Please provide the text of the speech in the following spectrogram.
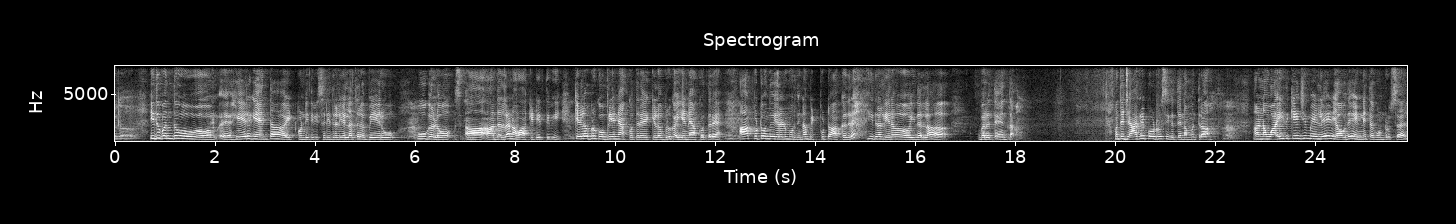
ಇದು ಇದು ಬಂದು ಹೇರಿಗೆ ಅಂತ ಇಟ್ಕೊಂಡಿದೀವಿ ಸರ್. ಇದರಲ್ಲಿ ಎಲ್ಲ ಥರ ಬೇರು ಹೂಗಳು ಆ, ಅದೆಲ್ಲ ನಾವು ಹಾಕಿಟ್ಟಿರ್ತೀವಿ. ಕೆಲವೊಬ್ರು ಕೊಬ್ಬರಿ ಎಣ್ಣೆ ಹಾಕೋತಾರೆ ಕೆಲವೊಬ್ರು ಕೈ ಎಣ್ಣೆ ಹಾಕೋತಾರೆ ಹಾಕ್ಬಿಟ್ಟು ಒಂದು ಎರಡು ಮೂರು ದಿನ ಬಿಟ್ಬಿಟ್ಟು ಹಾಕಿದ್ರೆ ಇದರಲ್ಲಿರೋ ಇದೆಲ್ಲ ಬರುತ್ತೆ ಅಂತ. ಮತ್ತೆ ಜಾಗ್ರಿ ಪೌಡ್ರು ಸಿಗುತ್ತೆ ನಮ್ಮ ಹತ್ರ. ಹಾ. ನಾವು ಐದು ಕೆ ಜಿ ಮೇಲೆ ಯಾವುದೇ ಎಣ್ಣೆ ತಗೊಂಡ್ರು ಸರ್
